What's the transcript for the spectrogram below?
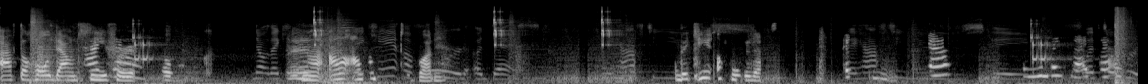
I have to hold down C for. Oh, No, they can't. I don't- I they can't afford button. a desk. They have to. Use, they can't afford it. They have to Yeah. Use a you make that flipped over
